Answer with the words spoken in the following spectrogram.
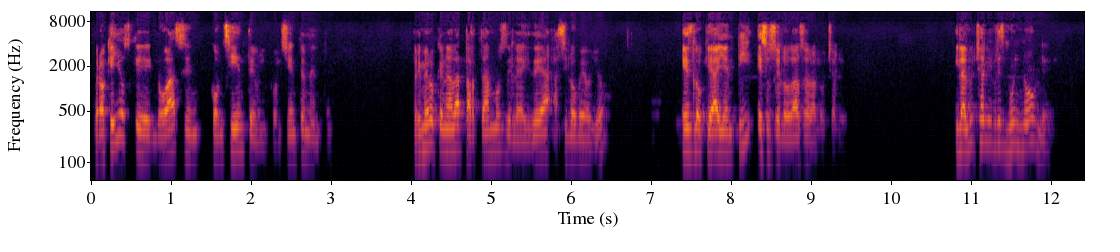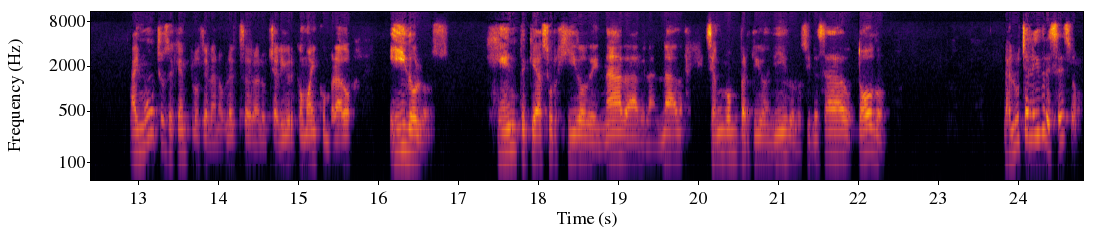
Pero aquellos que lo hacen consciente o inconscientemente, primero que nada partamos de la idea, así lo veo yo, es lo que hay en ti, eso se lo das a la lucha libre. Y la lucha libre es muy noble. Hay muchos ejemplos de la nobleza de la lucha libre, como ha encumbrado ídolos, gente que ha surgido de nada, de la nada, se han convertido en ídolos y les ha dado todo. La lucha libre es eso.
